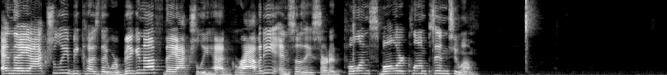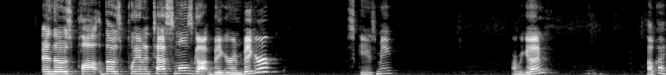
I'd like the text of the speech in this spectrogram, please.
And they actually, because they were big enough, they actually had gravity. And so they started pulling smaller clumps into them. And those, those planetesimals got bigger and bigger. Excuse me. Are we good? Okay.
